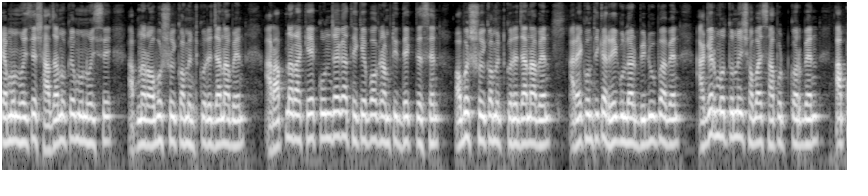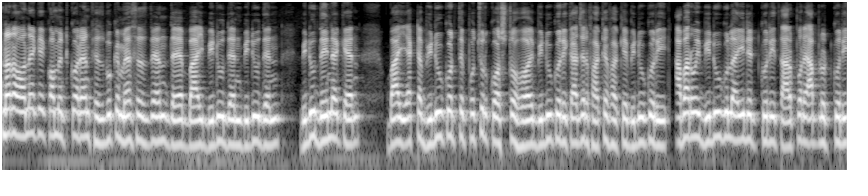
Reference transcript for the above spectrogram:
কেমন হয়েছে, সাজানো কেমন হয়েছে, আপনারা অবশ্যই কমেন্ট করে জানাবেন। আর আপনারা কে কোন জায়গা থেকে প্রোগ্রামটি দেখতেছেন, অবশ্যই কমেন্ট করে জানাবেন। আর এখন থেকে রেগুলার ভিডিও পাবেন, আগের মতনই সবাই সাপোর্ট করবেন। আপনারা অনেকে কমেন্ট করেন ফেসবুকে মেসেজ দেন দে বাই ভিডিও দেন ভিডিও দেন ভিডিও দেই না কেন? ভাই, একটা ভিডিও করতে প্রচুর কষ্ট হয়। ভিডিও করি কাজের ফাঁকে ফাঁকে, ভিডিও করি। আবার ওই ভিডিওগুলো এডিট করি, তারপরে আপলোড করি।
